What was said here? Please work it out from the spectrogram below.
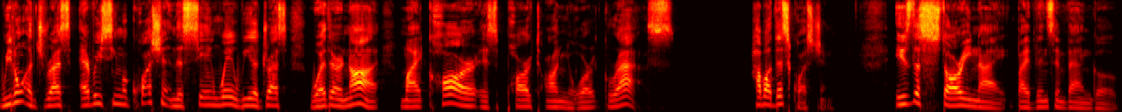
We don't address every single question in the same way we address whether or not my car is parked on your grass. How about this question? Is The Starry Night by Vincent van Gogh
